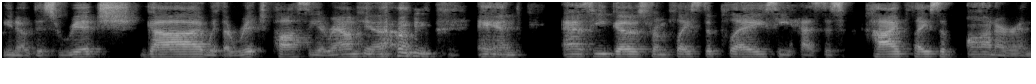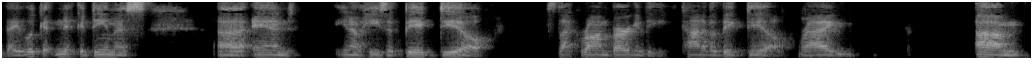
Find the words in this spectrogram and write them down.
you know, this rich guy with a rich posse around him. and as he goes from place to place, he has this high place of honor. And they look at Nicodemus uh, and, you know, he's a big deal. It's like Ron Burgundy, kind of a big deal, right? Um,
